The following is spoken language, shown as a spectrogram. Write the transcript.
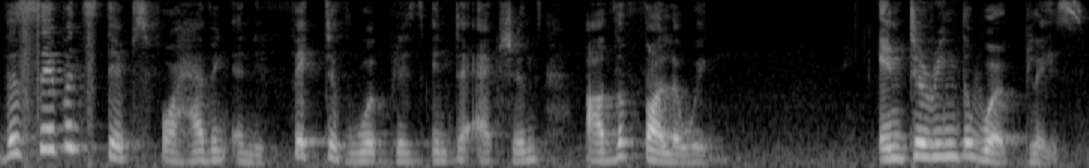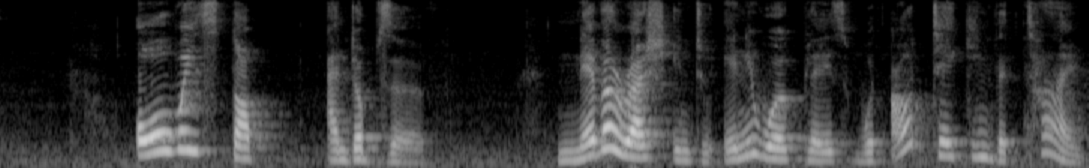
The seven steps for having an effective workplace interactions are the following. Entering the workplace. Always stop and observe. Never rush into any workplace without taking the time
